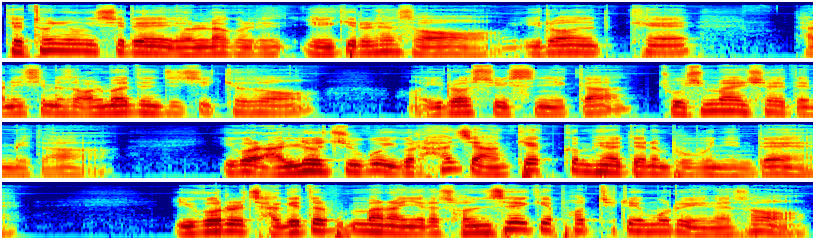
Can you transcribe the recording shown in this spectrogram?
대통령실에 연락을 얘기를 해서 이렇게 다니시면서 얼마든지 찍혀서 어, 이럴 수 있으니까 조심하셔야 됩니다. 이걸 알려주고 이걸 하지 않게끔 해야 되는 부분인데 이거를 자기들뿐만 아니라 전 세계 퍼트림으로 인해서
